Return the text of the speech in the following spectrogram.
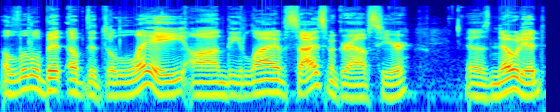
a little bit of the delay on the live seismographs here, as noted.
